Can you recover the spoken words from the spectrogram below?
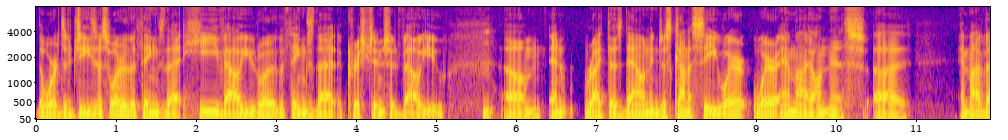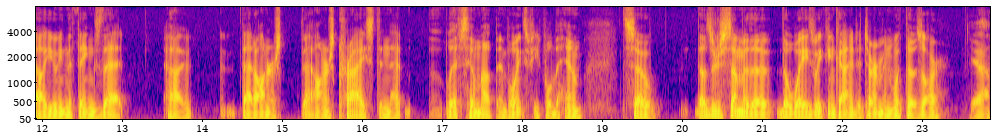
the words of Jesus, what are the things that He valued? What are the things that a Christian should value? Um, and write those down and just kind of see where where am I on this? Uh, am I valuing the things that uh, that honors that honors Christ and that lifts Him up and points people to Him? So those are some of the the ways we can kind of determine what those are. Yeah.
